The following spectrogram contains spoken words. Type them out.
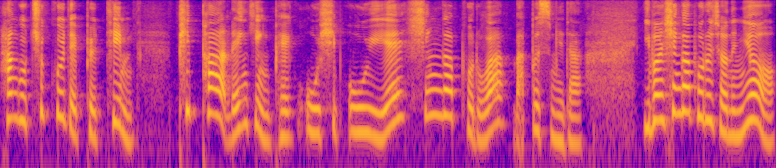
한국 축구대표팀 피파 랭킹 155위의 싱가포르와 맞붙습니다. 이번 싱가포르전은요,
